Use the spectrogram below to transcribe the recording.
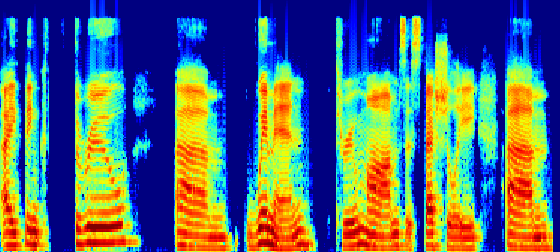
I think through um, women, through moms especially, um,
